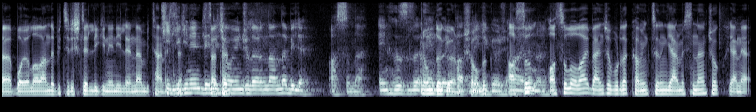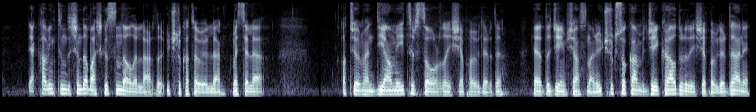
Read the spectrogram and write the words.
e, boyalı alanda bitirişleri ligin en iyilerinden bir tanesi. Ki ligin en delici Zaten oyuncularından da biri aslında. En hızlı, en onu da böyle görmüş olduk. görücü. Asıl asıl olay bence burada Covington'ın gelmesinden çok yani ya Covington dışında başkasını da alırlardı. Üçlük atabilen. Mesela atıyorum hani Dion Waiters da orada iş yapabilirdi. Ya da James Johnson hani üçlük sokan bir Jay Crowder da iş yapabilirdi. Hani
